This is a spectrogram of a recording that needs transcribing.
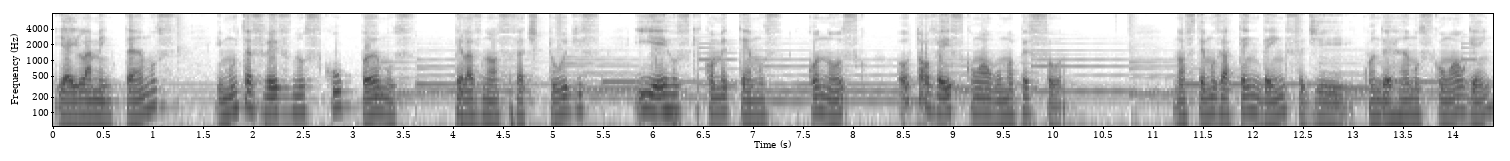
E aí lamentamos e muitas vezes nos culpamos pelas nossas atitudes e erros que cometemos conosco ou talvez com alguma pessoa. Nós temos a tendência de, quando erramos com alguém,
